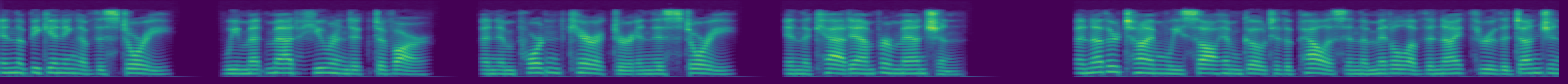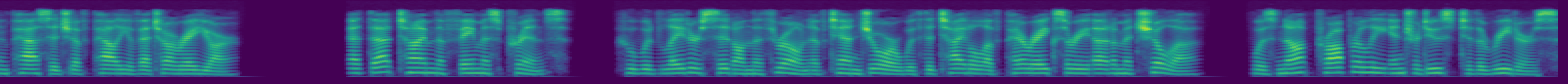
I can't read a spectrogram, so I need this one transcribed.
In the beginning of the story, we met Madhurandak Devar, an important character in this story, in the Kadampur mansion. Another time we saw him go to the palace in the middle of the night through the dungeon passage of Palyavetarayar. At that time the famous prince, who would later sit on the throne of Tanjore with the title of Parakesari Uttamachola, was not properly introduced to the readers.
